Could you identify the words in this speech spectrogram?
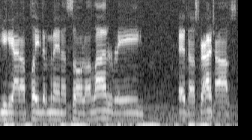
you gotta play the Minnesota lottery at the scratch offs.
